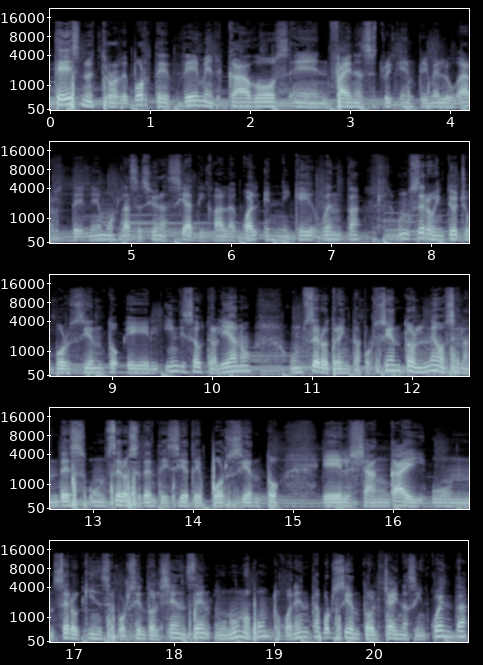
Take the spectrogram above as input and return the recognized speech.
Este es nuestro reporte de mercados en Finance Street. En primer lugar tenemos la sesión asiática, la cual en Nikkei renta un 0,28%, el índice australiano un 0,30%, el neozelandés un 0,77%, el Shanghai un 0,15%, el Shenzhen un 1,40%, el China 50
